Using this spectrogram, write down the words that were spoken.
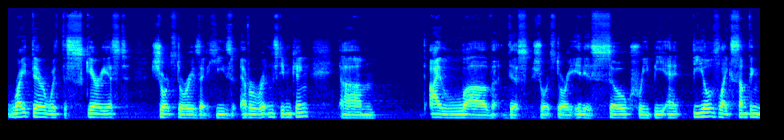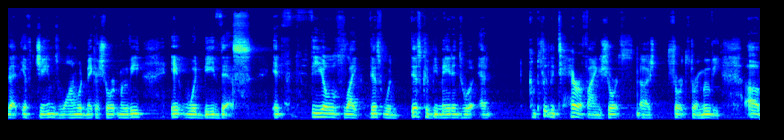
right there with the scariest short stories that he's ever written, Stephen King. Um, I love this short story. It is so creepy, and it feels like something that if James Wan would make a short movie, it would be this. It feels like this would this could be made into a, a completely terrifying short uh, short story movie. Uh,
